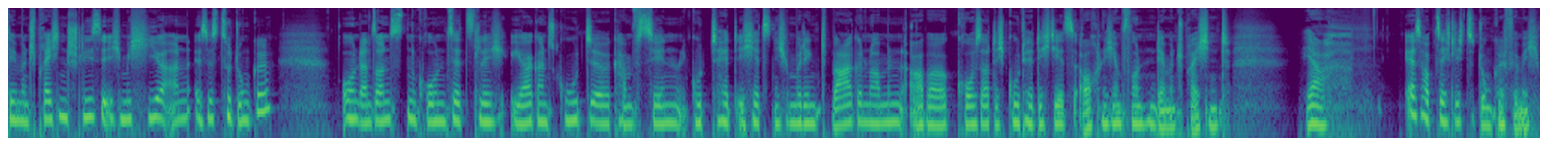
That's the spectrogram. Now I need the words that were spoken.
Dementsprechend schließe ich mich hier an, es ist zu dunkel. Und ansonsten grundsätzlich ja ganz gute Kampfszenen. Gut hätte ich jetzt nicht unbedingt wahrgenommen, aber großartig gut hätte ich die jetzt auch nicht empfunden. Dementsprechend ja, er ist hauptsächlich zu dunkel für mich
